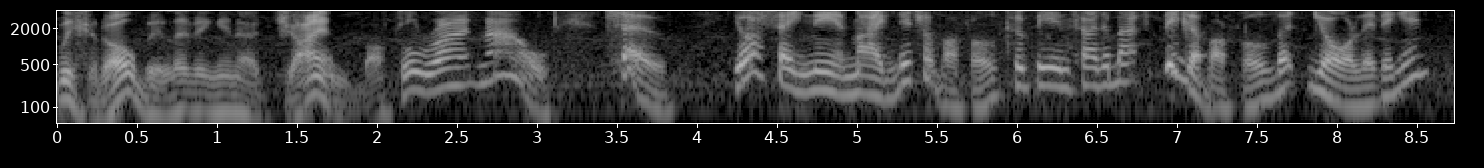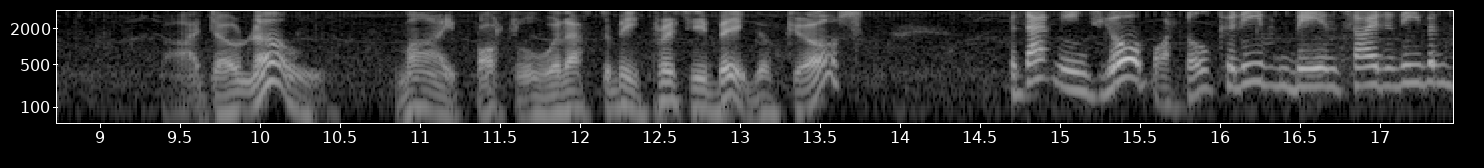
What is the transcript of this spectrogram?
We could all be living in a giant bottle right now. So, you're saying me and my little bottle could be inside a much bigger bottle that you're living in? I don't know. My bottle would have to be pretty big, of course. But that means your bottle could even be inside an even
